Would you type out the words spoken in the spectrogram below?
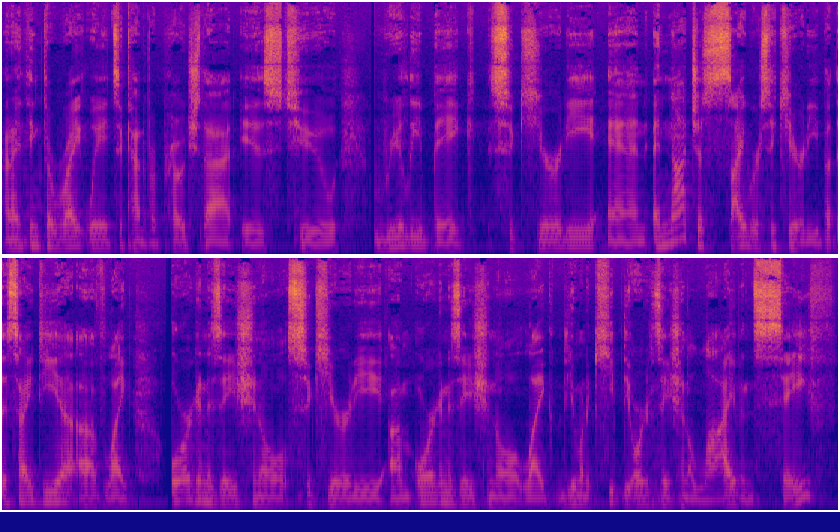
and I think the right way to kind of approach that is to really bake security and and not just cybersecurity, but this idea of like organizational security, um, organizational like you want to keep the organization alive and safe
